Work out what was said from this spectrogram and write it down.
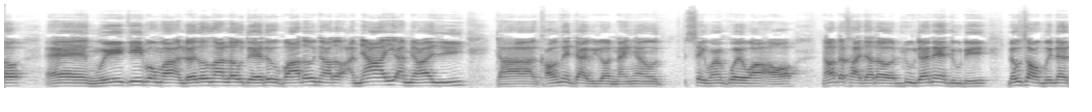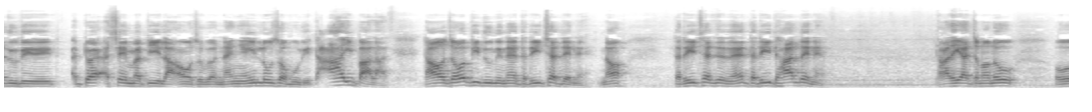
တော့အဲငွေကြေးပုံမှာအလွယ်သုံးစားလုပ်တယ်တို့ဘာလို့ညာတော့အများကြီးအများကြီးဒါခေါင်းစဉ်တက်ပြီးတော့နိုင်ငံကိုစိတ်ဝမ်းကွဲဝါအောင် နောက်တစ်ခါကျတော့လူတန်းတဲ့သူတွေလှုပ်ဆောင်ပေးတဲ့သူတွေအတွက်အစိမ့်မပြေလာအောင်ဆိုပြီးတော့နိုင်ငံရေးလှုပ်ဆောင်မှုတွေတအားကြီးပါလာတယ်ဒါတော့ကျွန်တော်ပြည်သူတွေနဲ့တတိချက်တင်တယ်နော်တတိချက်တင်တယ်တတိထားတင်တယ်ဒါတွေကကျွန်တော်တို့ဟို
